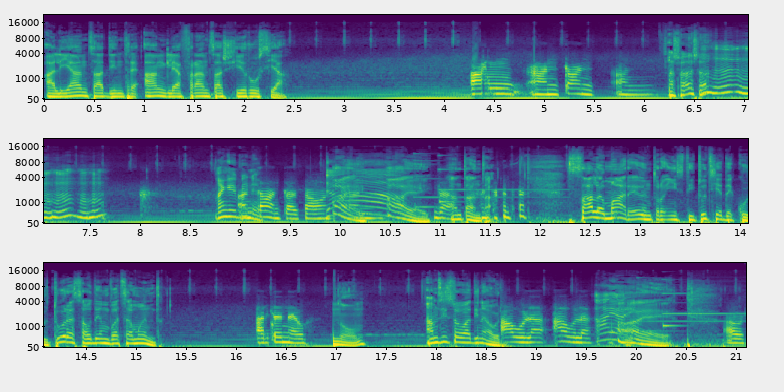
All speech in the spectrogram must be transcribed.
alianța dintre Anglia, Franța și Rusia? An, antan, an, Așa, așa? Ok, bine. antanta sau... Da, Ai, ai, Da. Antanta. Sală mare într-o instituție de cultură sau de învățământ? Ateneu. Nu. Am zis-o adineauri. Aulă, aulă. Ai, ai. Ai, ai. aulă.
